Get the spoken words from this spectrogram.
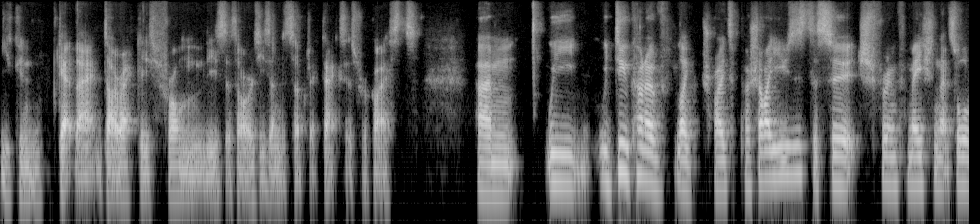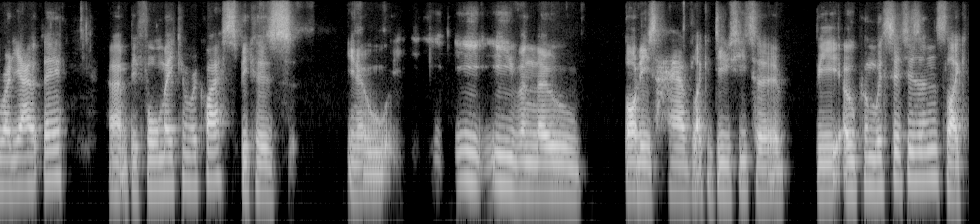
you can get that directly from these authorities under subject access requests. Um, we we do kind of like try to push our users to search for information that's already out there um, before making requests because you know e even though bodies have like a duty to be open with citizens like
